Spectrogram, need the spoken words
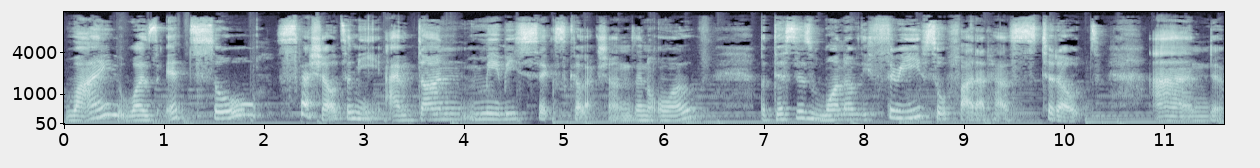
why was it so special to me? I've done maybe six collections in all but this is one of the three so far that has stood out, and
